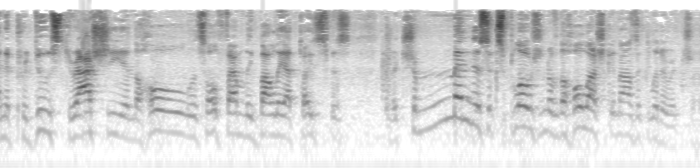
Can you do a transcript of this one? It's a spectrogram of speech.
and it produced Rashi and the whole, his whole family, Bali Atoisvis, and a tremendous explosion of the whole Ashkenazic literature.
